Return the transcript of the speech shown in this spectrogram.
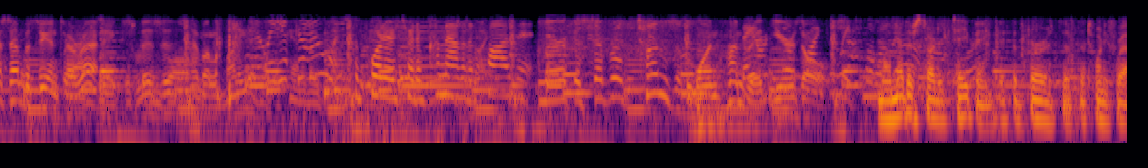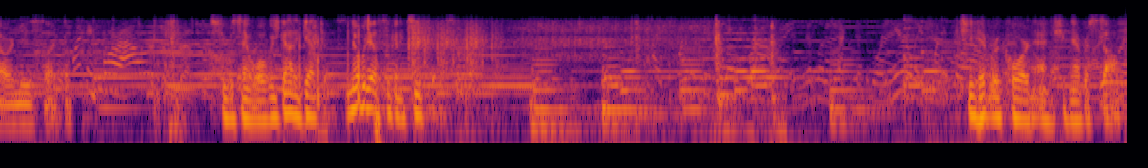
U.S. Embassy in Tehran. Lizards have a lot of money. Where are you going? Supporters sort of come out of the closet. America several tons of 100 years old. My mother started taping at the birth of the 24-hour news cycle. 24 hours. She was saying, "Well, we've got to get this. Nobody else is going to keep this." She hit record and she never stopped.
